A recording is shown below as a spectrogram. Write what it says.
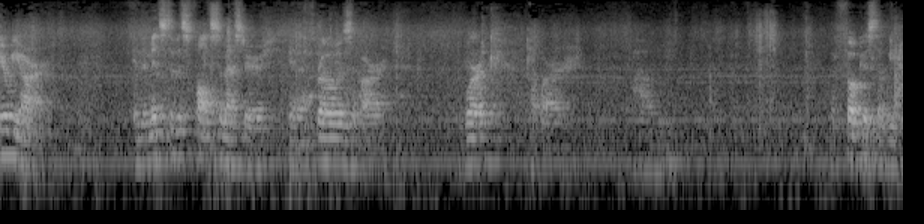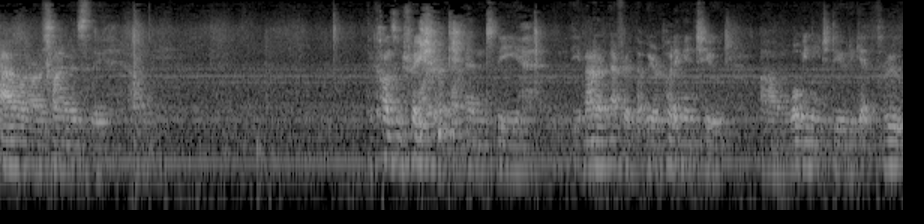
here we are, in the midst of this fall semester, in the throes of our work, of our um, the focus that we have on our assignments, the um, the concentration and the the amount of effort that we are putting into um, what we need to do to get through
